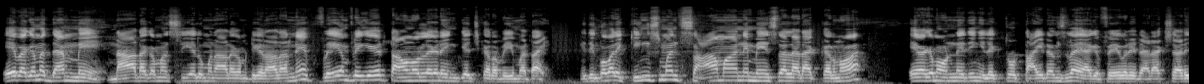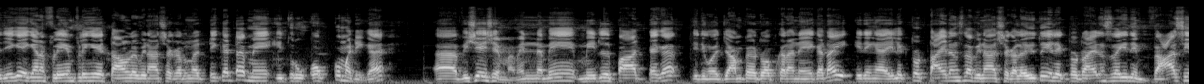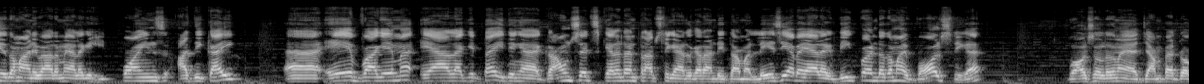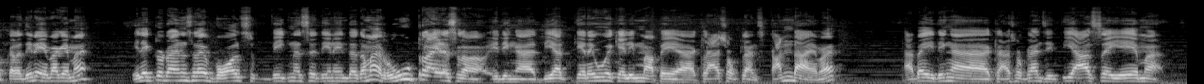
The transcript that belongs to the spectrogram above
ඒ වගේම දැම් මේ නාඩගම සියලුම නාඩගම ටික නාඩන්නේ ෆලේම් ්‍රිගේ ටවනොල්ලකට එංගේච් කරවීමටයි. ඉතින් කොමරි කිංස්මන් සාමාන්‍ය මේස්ල අඩක් කරනවා? ඒක ඔන්න ඉතින් ඉලෙක්ට්‍රෝ ටයිටන්ස්ලා යාගේ ෆේවරට ඩක් ටජගේ ගැන ෆලේම් ලිගේ ටවන්ල විනාශ කරන ටිකට මේ ඉතුරු ඔක්කොම ටික විශේෂෙන්ම මෙන්න මේ මිඩල් පාට් එක. ඉතින් ජම්ප ටොප් කරන එකටයි ඉතින් ඉලෙක්ට්‍රෝ ටයිටන්ස් විනාශ කල යුතු ඉලෙක්ට්‍රෝ ටයින්ස් ලගේ වාසිය තම අනිවාරම ලගේ හිට පොයින්ස් අධිකයි. ඒ වගේම එයාලගෙට ඉතින් ග්‍රවන්් සෙට් කෙලටන් ට්‍රප්ටි ගල් කරන්න තම ලේසිය බයාල වීපන්ට තමයි බෝල්ස් ටික. වෝල්සල්ටම ජම්ප ටොක් කල තින ඒවගේම ඉලෙක්ට්‍රෝටයිනස්ල වෝල්ස් වීක්නස තියෙන ඉද තම රූටරයිඩස්ලා ඉතිං දියත් කෙරව්ව කෙලින්ම අපේ කලාශෝක්ලන්ස් කණ්ඩායම. ඇබැයි ඉතිං කලාශෝක්ලන්ස් ඉතිහාසයේම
